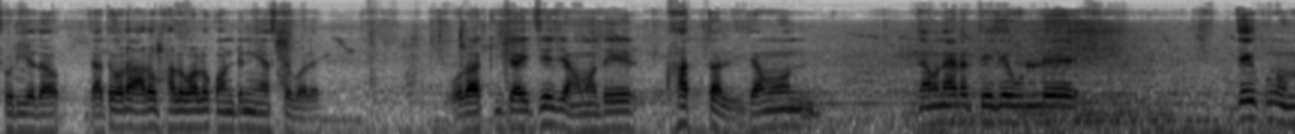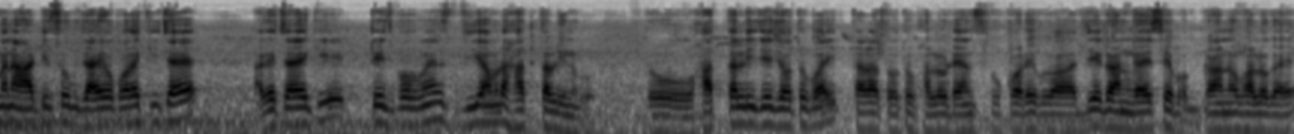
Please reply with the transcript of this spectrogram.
ছড়িয়ে দাও, যাতে ওরা আরও ভালো ভালো কন্টেন্ট নিয়ে আসতে পারে। ওরা কি চাইছে যে আমাদের হাততালি, যেমন যেমন একটা স্টেজে উঠলে যে কোনো মানে আর্টিস্ট হোক যাই হোক ওরা কী চায়? আগে চায় কি স্টেজ পারফরমেন্স দিয়ে আমরা হাততালি নেব। তো হাততালি যে যত পাই তারা তত ভালো ড্যান্স করে বা যে গান গায় সে গানও ভালো গায়।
